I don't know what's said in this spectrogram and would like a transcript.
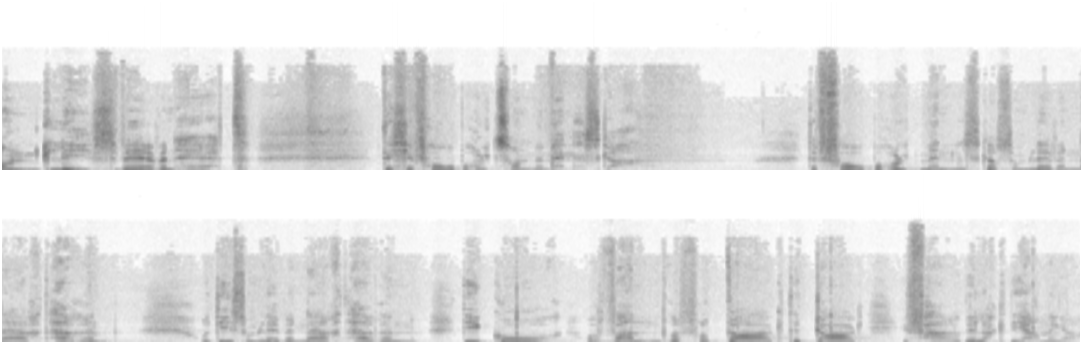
åndelig svevenhet. Det er ikke forbeholdt sånne mennesker. Det er forbeholdt mennesker som lever nært Herren. Og de som lever nært Herren, de går og vandrer fra dag til dag i ferdiglagte gjerninger.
